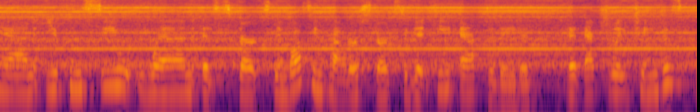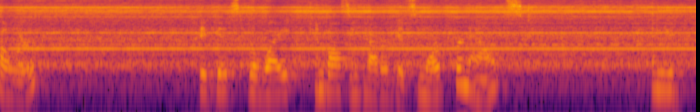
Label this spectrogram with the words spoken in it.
and you can see when it starts, the embossing powder starts to get heat activated. It actually changes color. It gets, the white embossing powder gets more pronounced. And you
